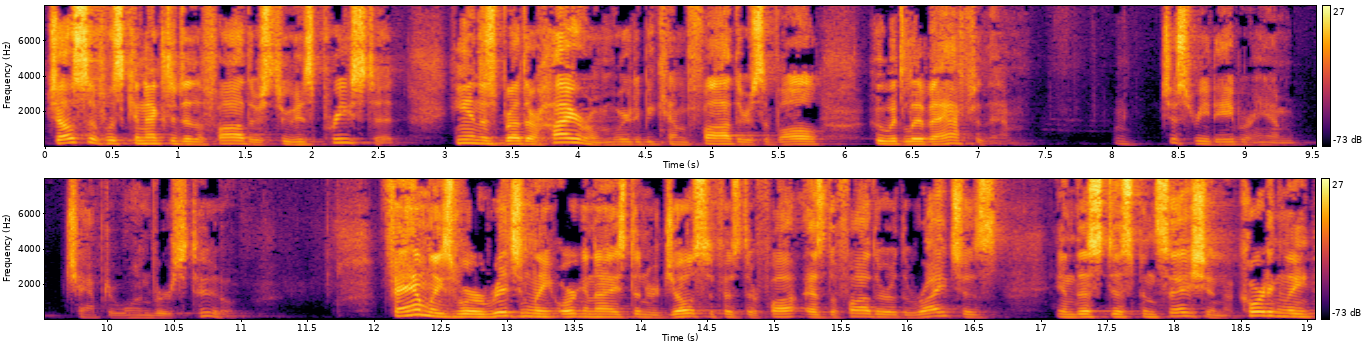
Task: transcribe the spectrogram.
Joseph was connected to the fathers through his priesthood. He and his brother Hyrum were to become fathers of all who would live after them. Just read Abraham chapter 1, verse 2. Families were originally organized under Joseph as, their fa- as the father of the righteous in this dispensation. Accordingly,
